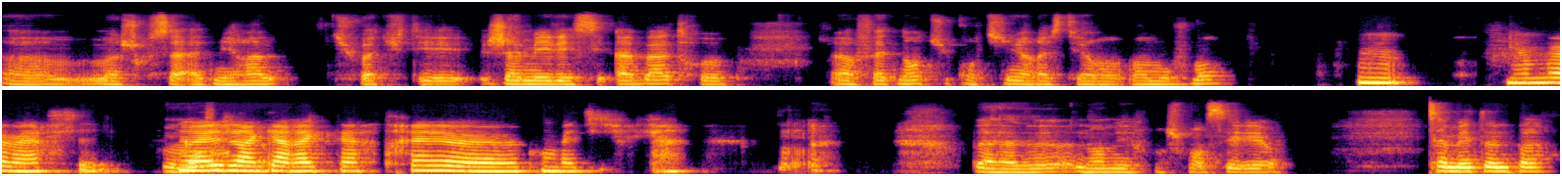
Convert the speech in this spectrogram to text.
Euh, moi, je trouve ça admirable. Tu vois, tu t'es jamais laissé abattre. en fait, non, tu continues à rester en, mouvement. Mm. bah, merci. Ouais, j'ai un caractère très euh, combatif. bah, euh, non, mais franchement, c'est ça m'étonne pas.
